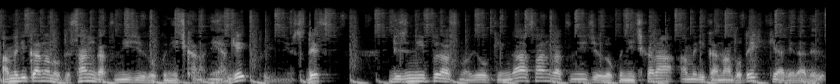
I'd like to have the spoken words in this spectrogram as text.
アメリカなので3月26日から値上げというニュースです。ディズニープラスの料金が3月26日からアメリカなどで引き上げられる。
